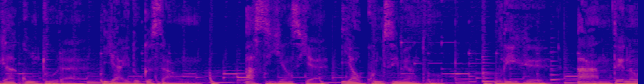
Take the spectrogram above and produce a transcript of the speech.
Liga à cultura e à educação, à ciência e ao conhecimento. Ligue à Antena 1.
